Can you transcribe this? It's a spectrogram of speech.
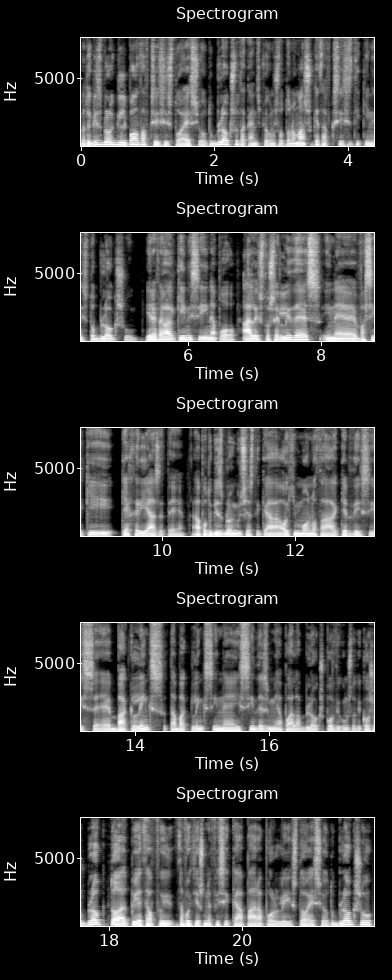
Με το guest blogging λοιπόν θα αυξήσεις το SEO του blog σου, θα κάνεις πιο γνωστό το όνομά σου και θα αυξήσεις την κίνηση στο blog σου. Η referral κίνηση είναι από άλλες ιστοσελίδες, είναι βασική και χρειάζεται. Από το guest blogging ουσιαστικά όχι μόνο θα κερδίσεις ε, backlinks, τα backlinks είναι οι σύνδεσμοι από άλλα blogs που οδηγούν στο δικό σου blog, το οποίο θα βοηθήσουν φυσικά πάρα πολύ στο SEO του blog σου,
